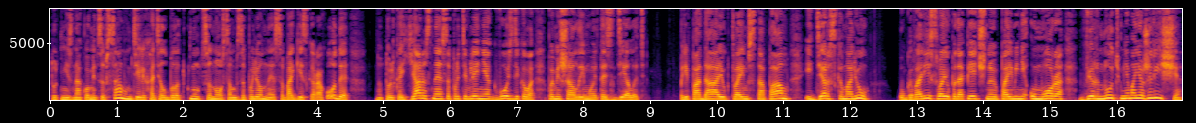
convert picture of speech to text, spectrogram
Тут незнакомец и в самом деле хотел было ткнуться носом в запыленные сапоги-скороходы, но только яростное сопротивление Гвоздикова помешало ему это сделать. «Припадаю к твоим стопам и дерзко молю, уговори свою подопечную по имени Умора вернуть мне мое жилище».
